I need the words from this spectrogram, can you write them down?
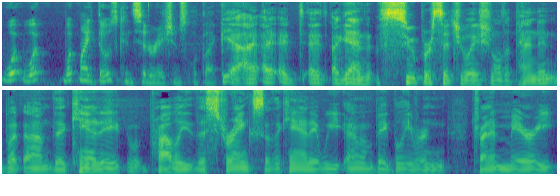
what what what might those considerations look like? Yeah, I, I, I, again, super situational dependent, but um, the candidate probably the strengths of the candidate. We I'm a big believer in trying to marry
